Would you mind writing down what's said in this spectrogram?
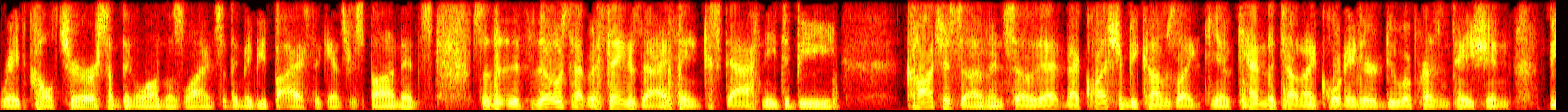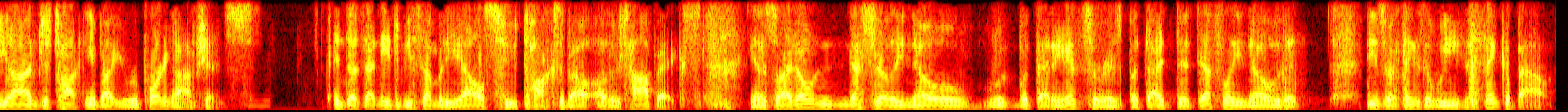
rape culture or something along those lines so they may be biased against respondents so th- it's those type of things that I think staff need to be conscious of. And so that, that question becomes like, you know, can the IX coordinator do a presentation beyond just talking about your reporting options? And does that need to be somebody else who talks about other topics? You know, so I don't necessarily know what that answer is, but I definitely know that these are things that we need to think about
